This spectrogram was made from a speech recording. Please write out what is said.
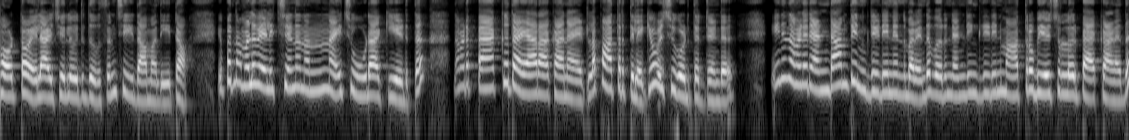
ഹോട്ട് ഓയിൽ ആഴ്ചയിൽ ഒരു ദിവസം ചെയ്താൽ മതി കേട്ടോ ഇപ്പം നമ്മൾ വെളിച്ചെണ്ണ നന്നായി ചൂടാക്കിയെടുത്ത് നമ്മുടെ പാക്ക് തയ്യാറാക്കാനായിട്ടുള്ള പാത്രത്തിലേക്ക് ഒഴിച്ചു കൊടുത്തിട്ടുണ്ട്. ഇനി നമ്മുടെ രണ്ടാമത്തെ ഇൻഗ്രീഡിയന്റ് എന്ന് പറയുന്നത് വെറും രണ്ട് ഇൻഗ്രീഡിയന്റ് മാത്രം ഉപയോഗിച്ചുള്ള ഒരു പാക്കാണിത്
